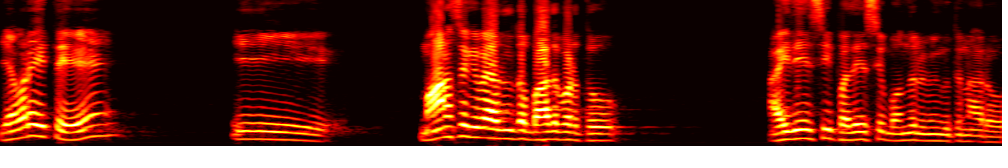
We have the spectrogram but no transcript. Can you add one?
ఎవరైతే ఈ మానసిక వ్యాధులతో బాధపడుతూ ఐదేసి పదేసి మందులు మింగుతున్నారో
